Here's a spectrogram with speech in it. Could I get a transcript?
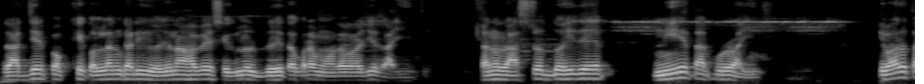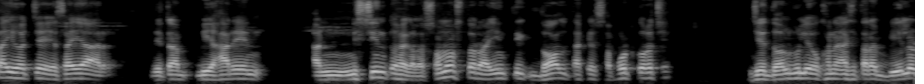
রাজ্যের পক্ষে কল্যাণকারী যোজনা হবে সেগুলোর বিরোধিতা করা মমতা ব্যানার্জির রাজনীতি। কারণ রাষ্ট্রদ্রোহীদের নিয়ে তার পুরো রাজনীতি। এবারও তাই হচ্ছে এসআইআর যেটা বিহারে নিশ্চিন্ত হয়ে গেল। সমস্ত রাজনৈতিক দল তাকে সাপোর্ট করেছে। যে দলগুলি ওখানে আছে তারা বিএলও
